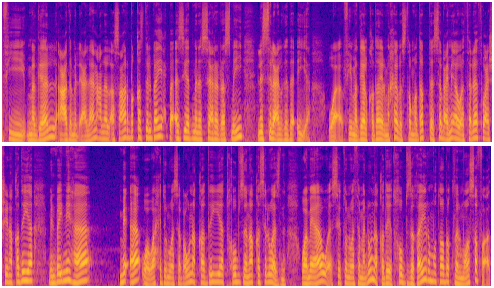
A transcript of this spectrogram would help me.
في مجال عدم الإعلان عن الأسعار بقصد البيع بأزيد من السعر الرسمي للسلع الغذائية. وفي مجال قضايا المخابز تم ضبط 723 قضية من بينها 171 قضية خبز ناقص الوزن و186 قضية خبز غير مطابق للمواصفات.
